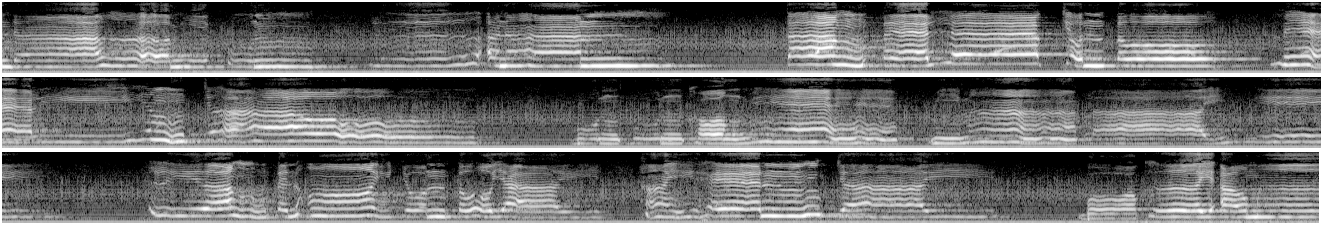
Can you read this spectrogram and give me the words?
ารดามีคุณเหลืออนันต์ตั้งแต่เล็กจนโต แม่เลี้ยงเจ้า บุญคุณของแม่มีมากหลายเลี้ยงแต่น้อยจ นโตใหญ่ ให้เห็นใจ บอกเคยเอามือ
